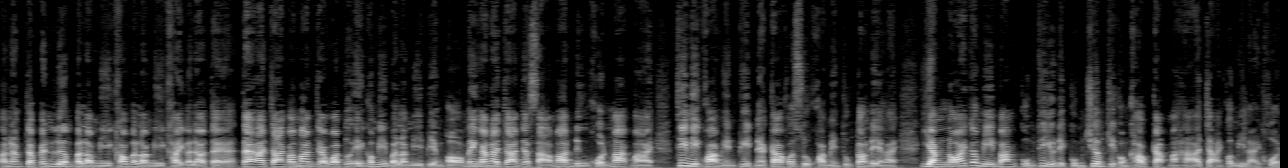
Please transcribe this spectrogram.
อันนั้นจะเป็นเรื่องบารมีเขาบารมีใครก็แล้วแต่ แต่อาจารย์ก็มั่นใจว่าตัวเองเขามีบารมีเพียงพอ ไม่งั้นอาจารย์จะสามารถดึงคนมากมาย ที่มีความเห็นผิดเนี่ยก้าวเข้าสู่ความเห็นถูกต้องได้ยังไง อย่างน้อยก็มีบางกลุ่มที่อยู่ในกลุ่มเชื่อมจิตของเขากลับมาหาอาจารย์ก็มีหลายคน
